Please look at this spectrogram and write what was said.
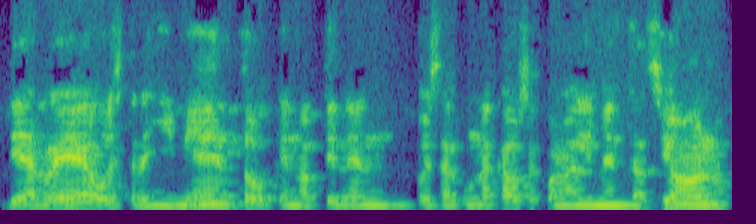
diarrea o estreñimiento que no tienen pues alguna causa con la alimentación,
